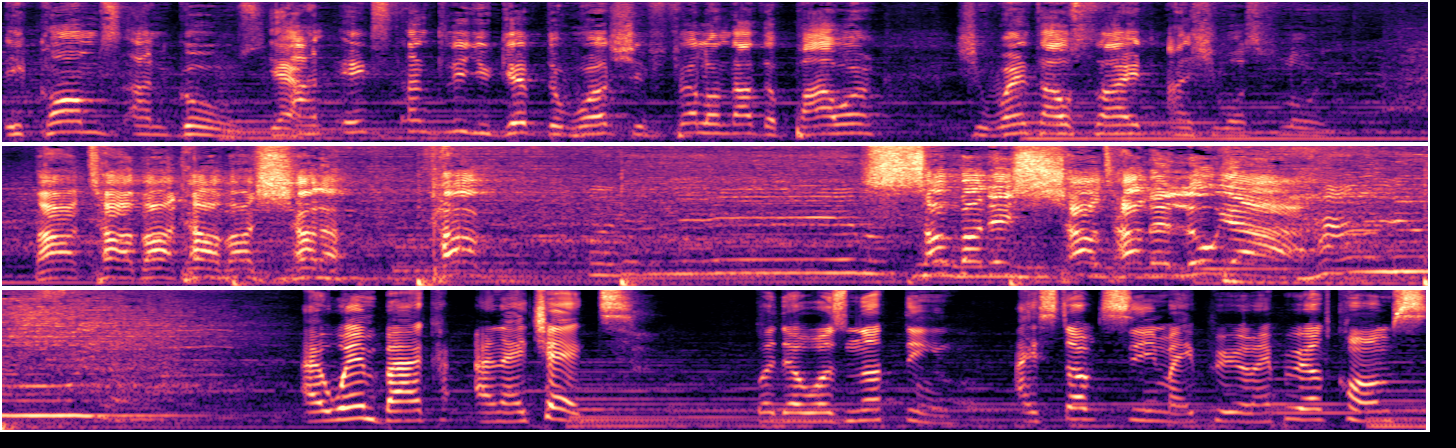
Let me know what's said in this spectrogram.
It comes and goes. Yeah. And instantly you gave the word, she fell under the power. She went outside and she was flowing. Bata, bata, bashada. Come. Somebody shout hallelujah. I went back and I checked, but there was nothing. I stopped seeing my period. My period comes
